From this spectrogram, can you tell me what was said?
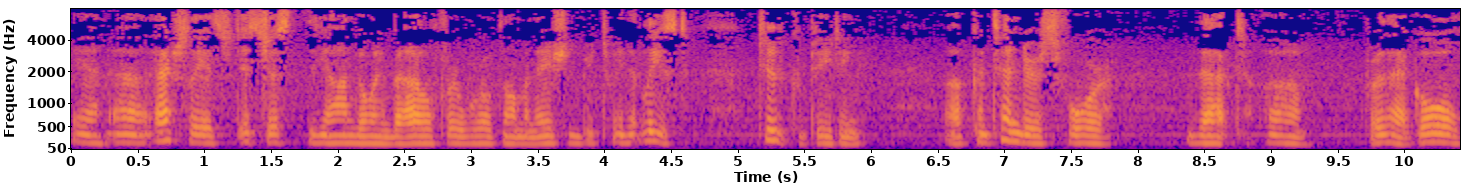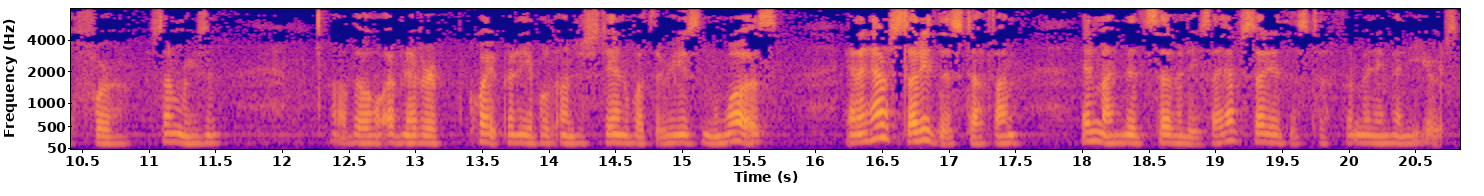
and uh, actually, it's it's just the ongoing battle for world domination between at least two competing uh, contenders for that uh, for that goal for some reason. Although I've never quite been able to understand what the reason was, and I have studied this stuff. I'm in my mid 70s. I have studied this stuff for many many years.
